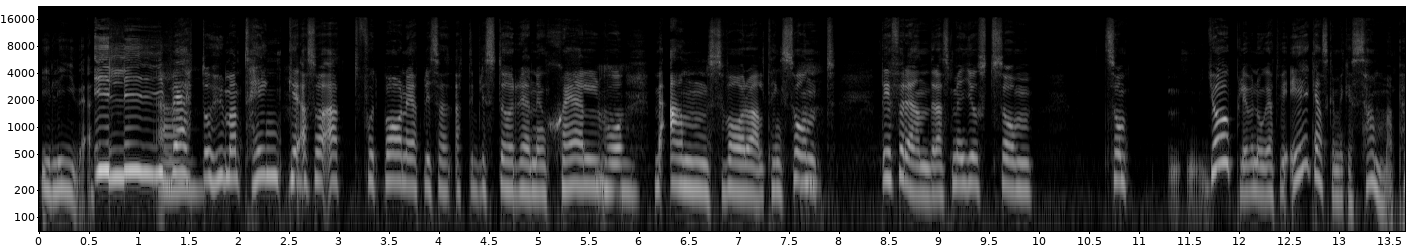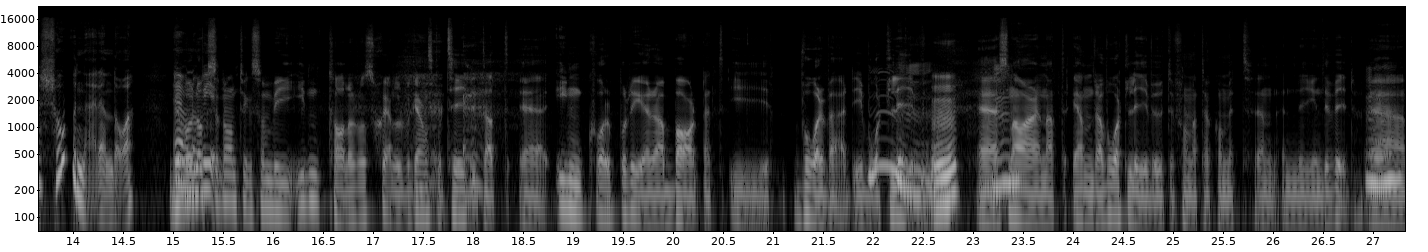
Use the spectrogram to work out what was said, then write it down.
I livet? i livet och hur man tänker. Alltså att få ett barn är att, bli, att det blir större än en själv och med ansvar och allting sånt. Det förändras men just som, som jag upplever nog att vi är ganska mycket samma personer ändå. Det var Även väl om också vi, någonting som vi intalade oss själv ganska tidigt att eh, inkorporera barnet i vår värld, i vårt liv. Eh, snarare än att ändra vårt liv utifrån att det har kommit en, en ny individ. Eh,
